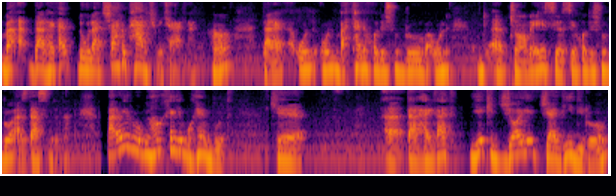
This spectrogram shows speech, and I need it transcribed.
و در حقیقت دولت شهر رو ترک می‌کردن. ها؟ در اون اون وطن خودشون رو و اون جامعه سیاسی خودشون رو از دست می‌دادن. برای رومی ها خیلی مهم بود که در حقیقت یک جای جدیدی رو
